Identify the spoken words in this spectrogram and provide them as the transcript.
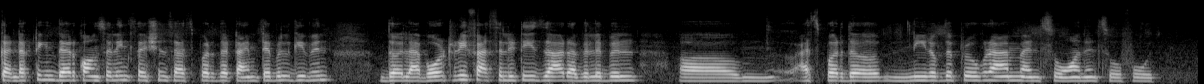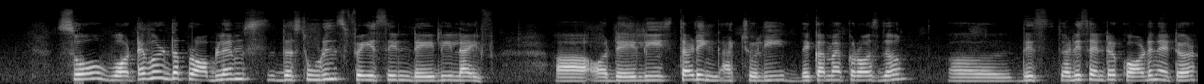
conducting their counseling sessions as per the timetable given. The laboratory facilities are available um, as per the need of the program and so on and so forth. So whatever the problems the students face in daily life, uh, or daily studying actually they come across the uh, this study center coordinator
